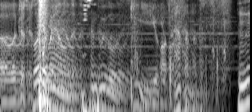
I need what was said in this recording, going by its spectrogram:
Well, just play around and we will see what happens. Hmm.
